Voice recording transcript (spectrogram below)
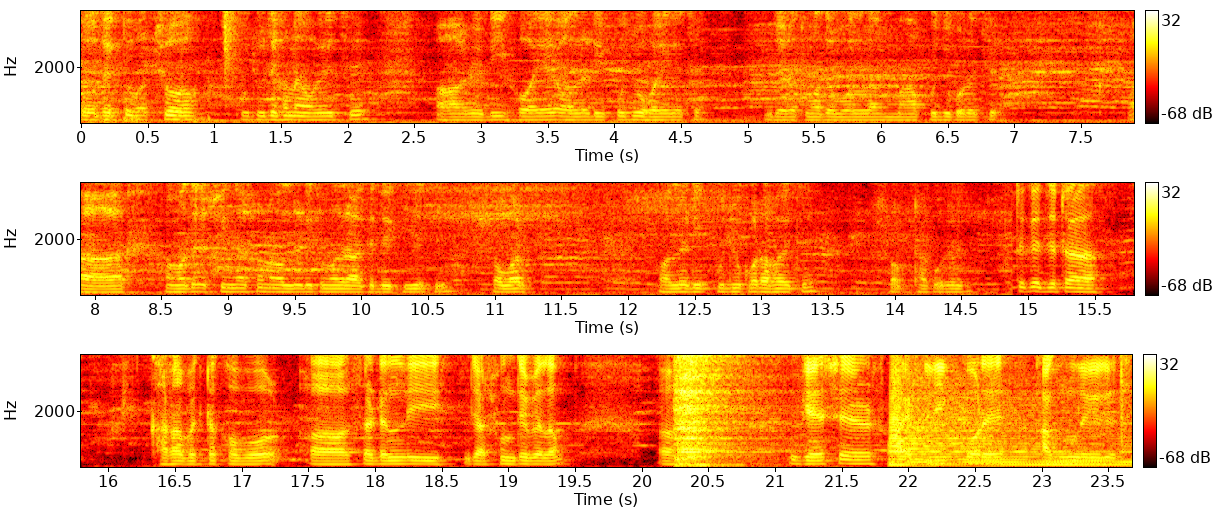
তো দেখতে পাচ্ছ, পুজো যেখানে হয়েছে, আর রেডি হয়ে অলরেডি পুজো হয়ে গেছে, যেটা তোমাদের বললাম, মা পুজো করেছে। আর আমাদের সিংহাসন অলরেডি তোমাদের আগে দেখিয়েছি, সবার অলরেডি পুজো করা হয়েছে, সব ঠাকুরের। থেকে যেটা খারাপ একটা খবর সাডেনলি যা শুনতে পেলাম গ্যাসের পাইপ লিক করে আগুন লেগে গেছে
